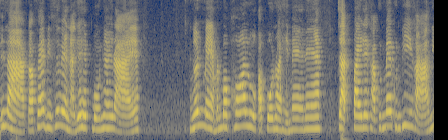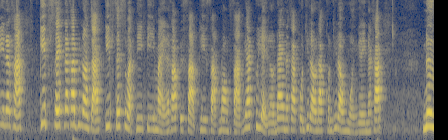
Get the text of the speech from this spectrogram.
อีหล่ากาแฟบีเซเว่นอะจะเฮ็ดโปรใหญ่หลาย เงินแม่มันบ่พอลูกเอาโปรหน่อยให้แม่แน่จัดไปเลยค่ะ คุณแม่คุณพี่ค่ะนี่นะคะ กิฟต์เซ็ตนะคะพี่น้องจ๋ากิฟต์เซ็ตสวัสดีปีใหม่นะคะไปฝากพี่ฝากน้องฝากญาติผู้ใหญ่เราได้นะคะ คนที่เรารักคนที่เราห่วงใยนะคะหนึ่ง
